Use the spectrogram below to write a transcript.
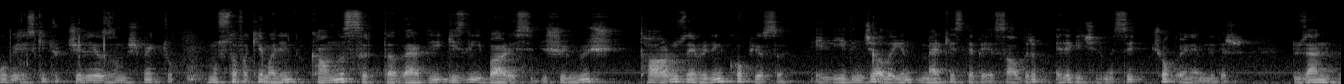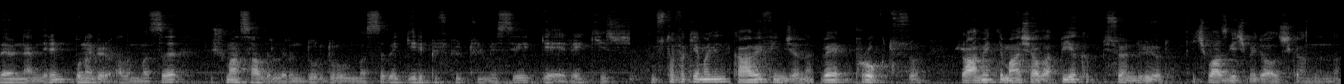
Bu bir eski Türkçe'yle yazılmış mektup. Mustafa Kemal'in kanlı sırtta verdiği gizli ibaresi düşülmüş taarruz emrinin kopyası. 57. alayın Merkeztepe'ye saldırıp ele geçirmesi çok önemlidir. Düzen ve önlemlerin buna göre alınması, düşman saldırıların durdurulması ve geri püskürtülmesi gerekir. Mustafa Kemal'in kahve fincanı ve pro kutusu rahmetli maşallah bir yakıp bir söndürüyordu. Hiç vazgeçmedi o alışkanlığından.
